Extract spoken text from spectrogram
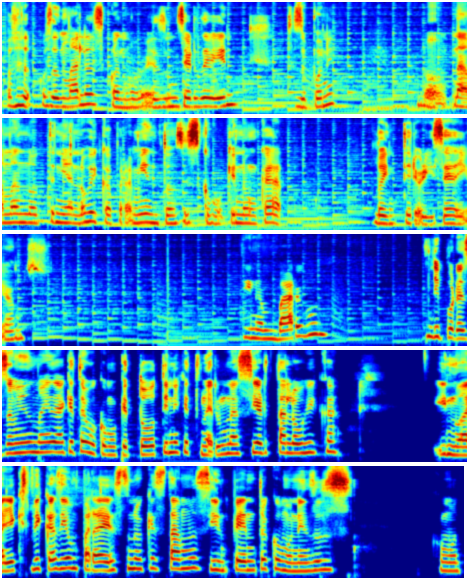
pasar cosas malas cuando es un ser de bien, se supone. No, nada más no tenían lógica para mí, entonces como que nunca lo interioricé, digamos. Sin embargo, y por esa misma idea que tengo, como que todo tiene que tener una cierta lógica y no hay explicación para esto en lo que estamos, siempre entro como en esos como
